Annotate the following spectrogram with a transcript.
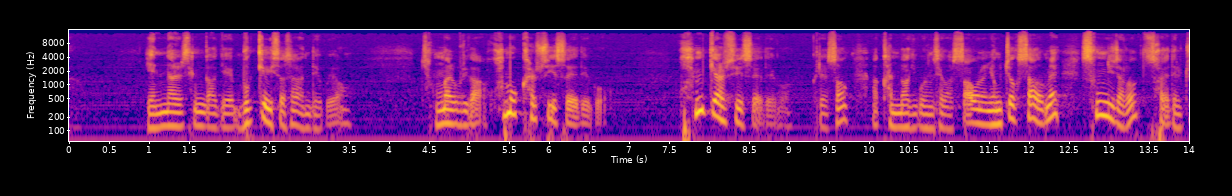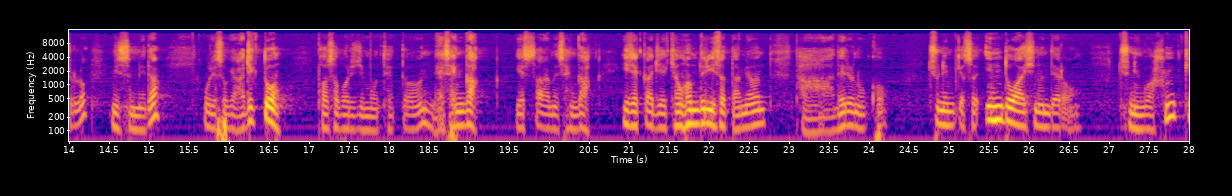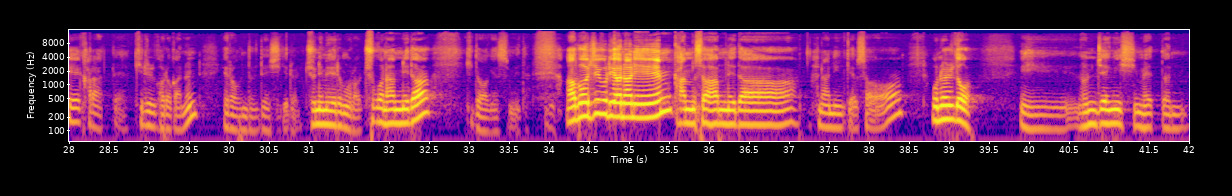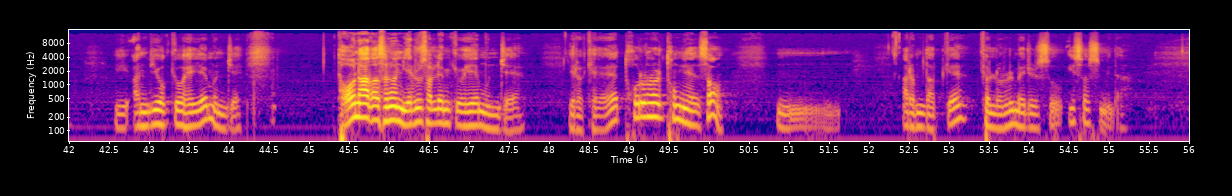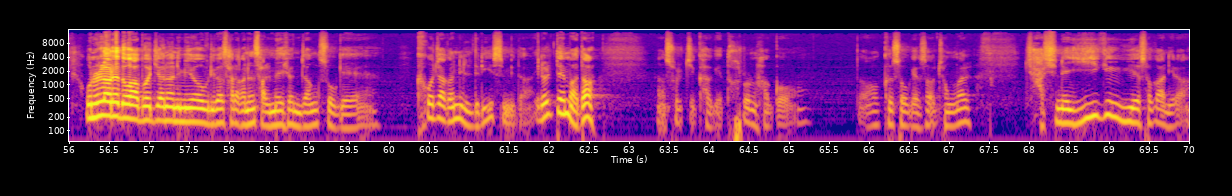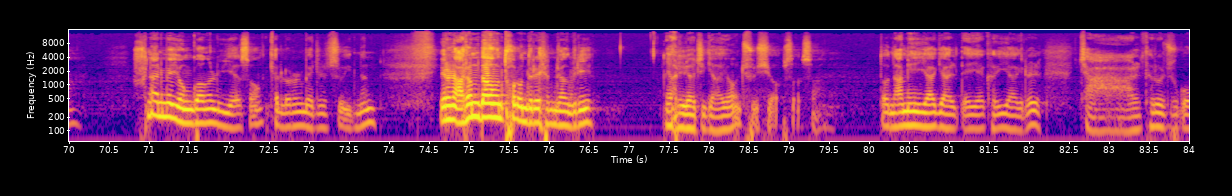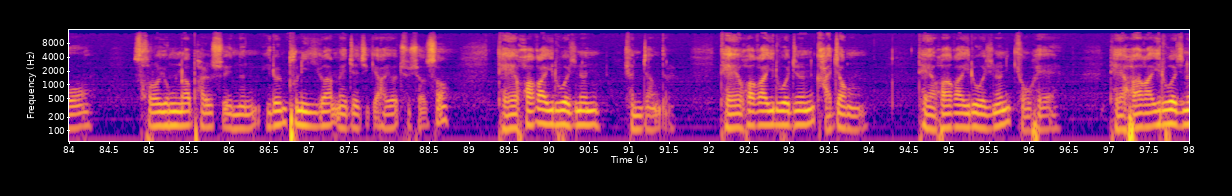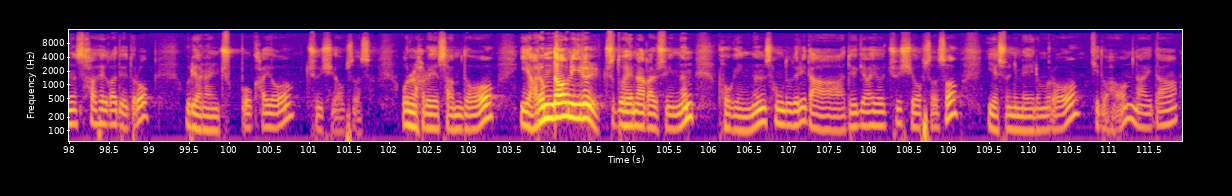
옛날 생각에 묶여 있어서 안 되고요. 정말 우리가 화목할 수 있어야 되고 함께 할 수 있어야 되고 그래서 악한 마귀 권세와 싸우는 영적 싸움의 승리자로 서야 될 줄로 믿습니다. 우리 속에 아직도 벗어버리지 못했던 내 생각, 옛사람의 생각, 이제까지의 경험들이 있었다면 다 내려놓고 주님께서 인도하시는 대로 주님과 함께 가라때 길을 걸어가는 여러분들 되시기를 주님의 이름으로 축원합니다. 기도하겠습니다. 아버지 우리 하나님 감사합니다. 하나님께서 오늘도 이 논쟁이 심했던 이 안디옥 교회의 문제, 더 나아가서는 예루살렘 교회의 문제 이렇게 토론을 통해서 음, 아름답게 결론을 맺을 수 있었습니다. 오늘날에도 아버지 하나님이여 우리가 살아가는 삶의 현장 속에 크고 작은 일들이 있습니다. 이럴 때마다 솔직하게 토론하고 또 그 속에서 정말 자신의 이익을 위해서가 아니라 하나님의 영광을 위해서 결론을 맺을 수 있는 이런 아름다운 토론들의 현장들이 열려지게 하여 주시옵소서. 또 남이 이야기할 때에 그 이야기를 잘 들어주고 서로 용납할 수 있는 이런 분위기가 맺어지게 하여 주셔서 대화가 이루어지는 현장들, 대화가 이루어지는 가정, 대화가 이루어지는 교회, 대화가 이루어지는 사회가 되도록 우리 하나님 축복하여 주시옵소서. 오늘 하루의 삶도 이 아름다운 일을 주도해 나갈 수 있는 복이 있는 성도들이 다 되게 하여 주시옵소서. 예수님의 이름으로 기도하옵나이다.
